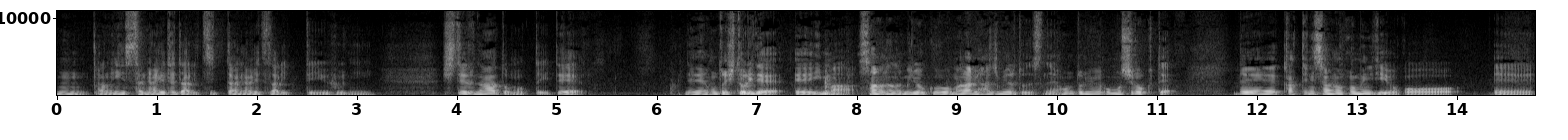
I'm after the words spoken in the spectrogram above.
うん、あのインスタに上げてたりツイッターに上げてたりっていう風にしてるなと思っていてで本当一人で、えー、今サウナの魅力を学び始めるとですね本当に面白くて。で勝手にサウナコミュニティをこう、え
